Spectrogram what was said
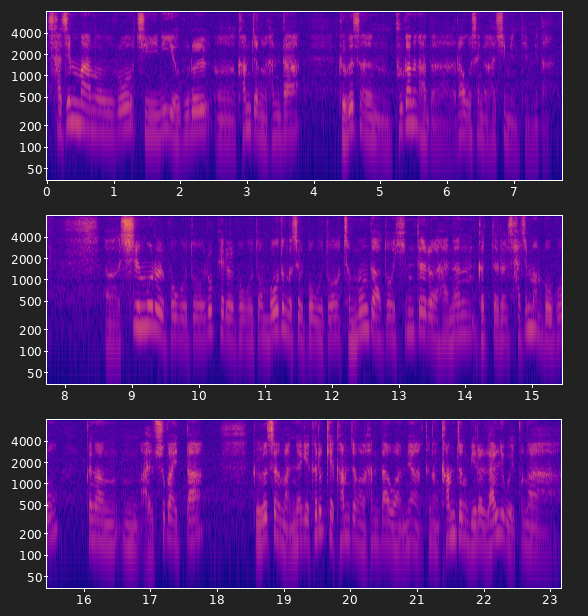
사진만으로 지인이 여부를 어, 감정을 한다, 그것은 불가능하다라고 생각하시면 됩니다. 어, 실물을 보고도 루페를 보고도 모든 것을 보고도 전문가도 힘들어하는 것들을 사진만 보고 그냥 음, 알 수가 있다. 그것을 만약에 그렇게 감정을 한다고 하면 그냥 감정비를 날리고 있구나.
